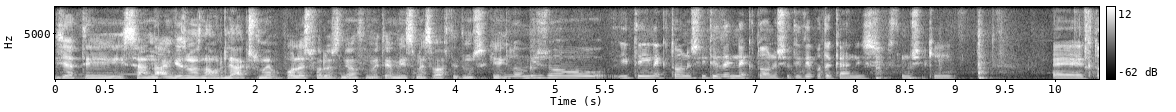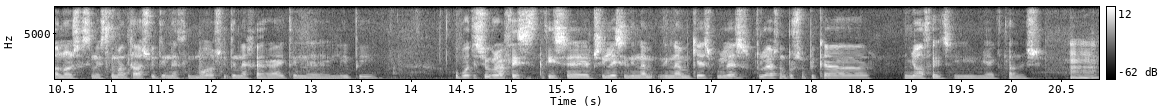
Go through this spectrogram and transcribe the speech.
για τις ανάγκες μας να ουρλιάξουμε που πολλές φορές νιώθουμε και εμείς μέσα από αυτή τη μουσική. Νομίζω είτε είναι εκτόνωση είτε δεν είναι εκτόνωση. Οτιδήποτε κάνεις στη μουσική ε, εκτονώνεις τα συναισθήματά σου, είτε είναι θυμός, είτε είναι χαρά, είτε είναι λύπη. Οπότε σίγουρα αυτές τις ε, ψηλές δυναμικές που λες, τουλάχιστον προσωπικά νιώθω έτσι μια εκτόνωση. Μμμ.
